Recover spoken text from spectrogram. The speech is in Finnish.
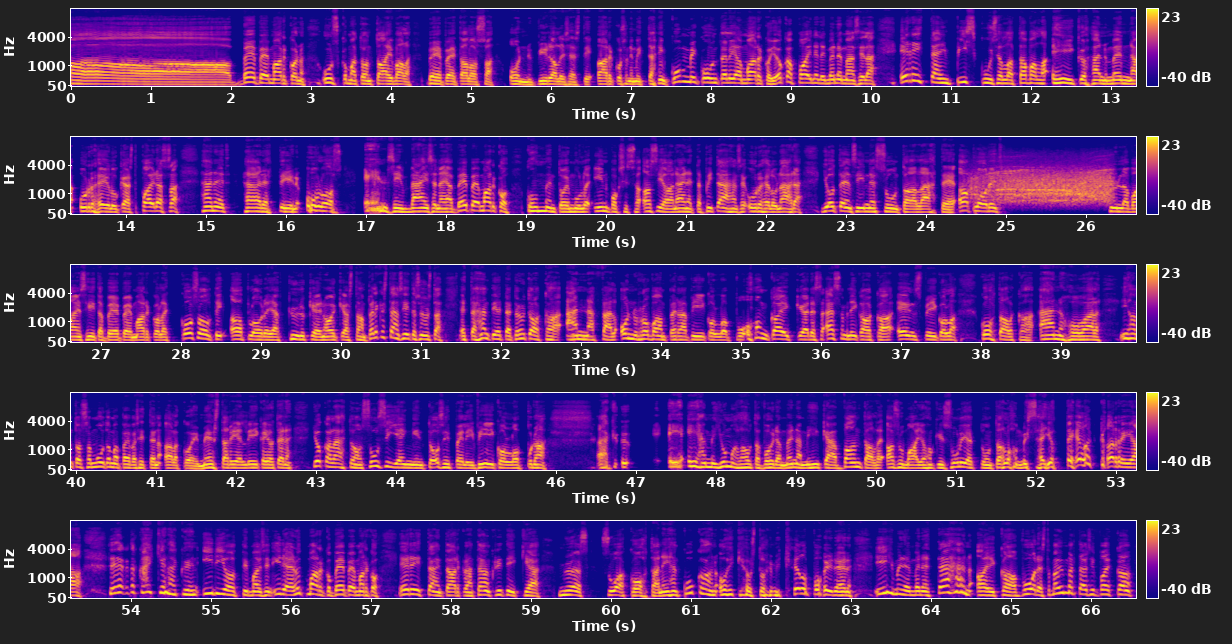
BP Markon uskomaton taival BP-talossa on virallisesti arkussa. Nimittäin kummikuuntelija Marko, joka paineli menemään siellä erittäin piskuisella tavalla, eiköhän mennä urheilukäst paidassa. Hänet häädettiin ulos ensimmäisenä ja BP Marko kommentoi mulle inboxissa asiaa näin, että pitäähän se urheilu nähdä, joten sinne suuntaan lähtee uploadit. Kyllä vain siitä BP Markolle. Kosolti uploadeja kylkeen oikeastaan pelkästään siitä syystä, että hän tietää, että nyt alkaa NFL, on Rovanperä viikonloppu, on kaikkea edessä, SM Liiga alkaa ensi viikolla, kohta alkaa NHL, ihan tuossa muutama päivä sitten alkoi Mestarien liiga, joten joka lähtö on Susijengin tosipeli viikonloppuna. Äh, eihän me jumalauta voida mennä mihinkään Vantaalle asumaan johonkin suljettuun taloon, missä ei ole telkkaria. Kaikkien näköjen idioottimaisen idea. Nyt Marko, BP Marko, erittäin tarkana. Tämä on kritiikkiä myös sua kohtaan. Eihän kukaan oikeustoimikelpoinen ihminen mene tähän aikaan vuodesta. Mä ymmärtäisin vaikka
